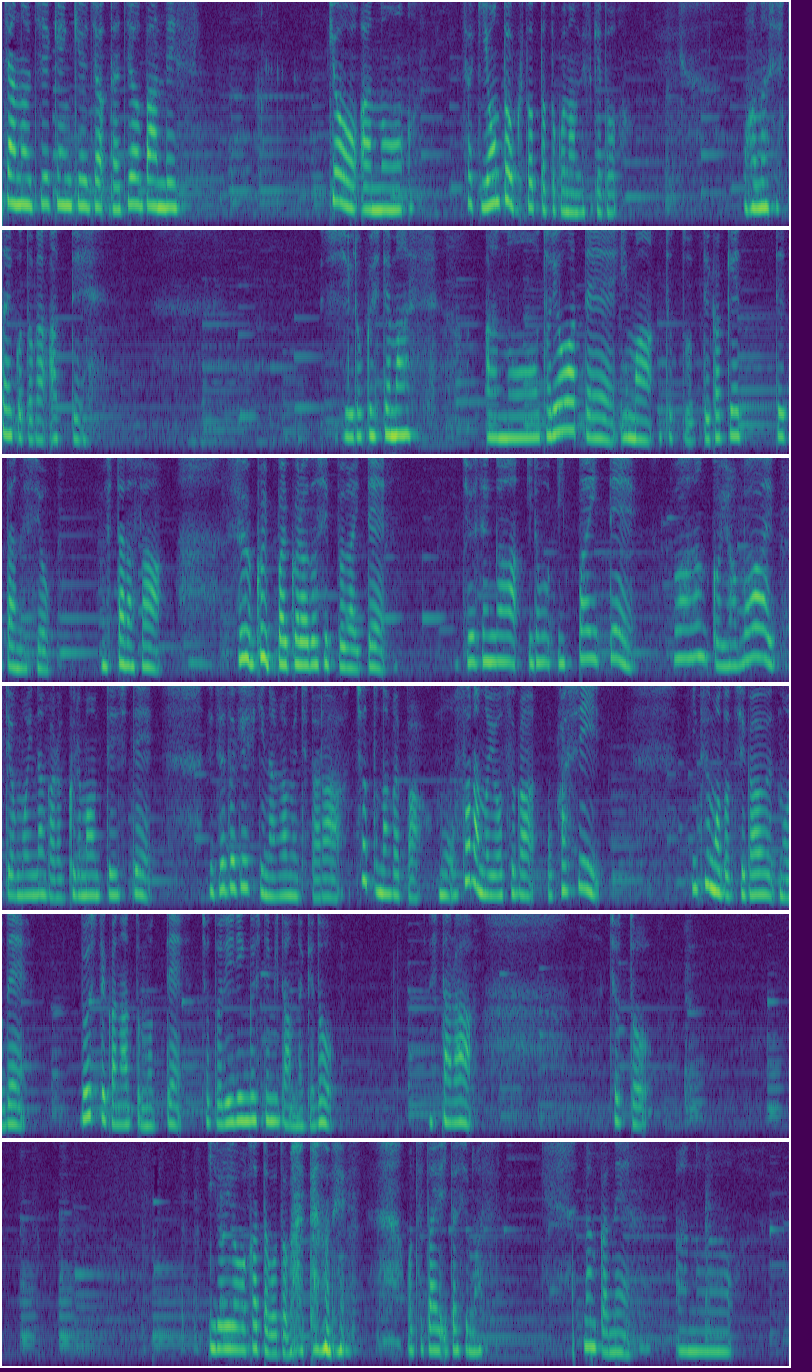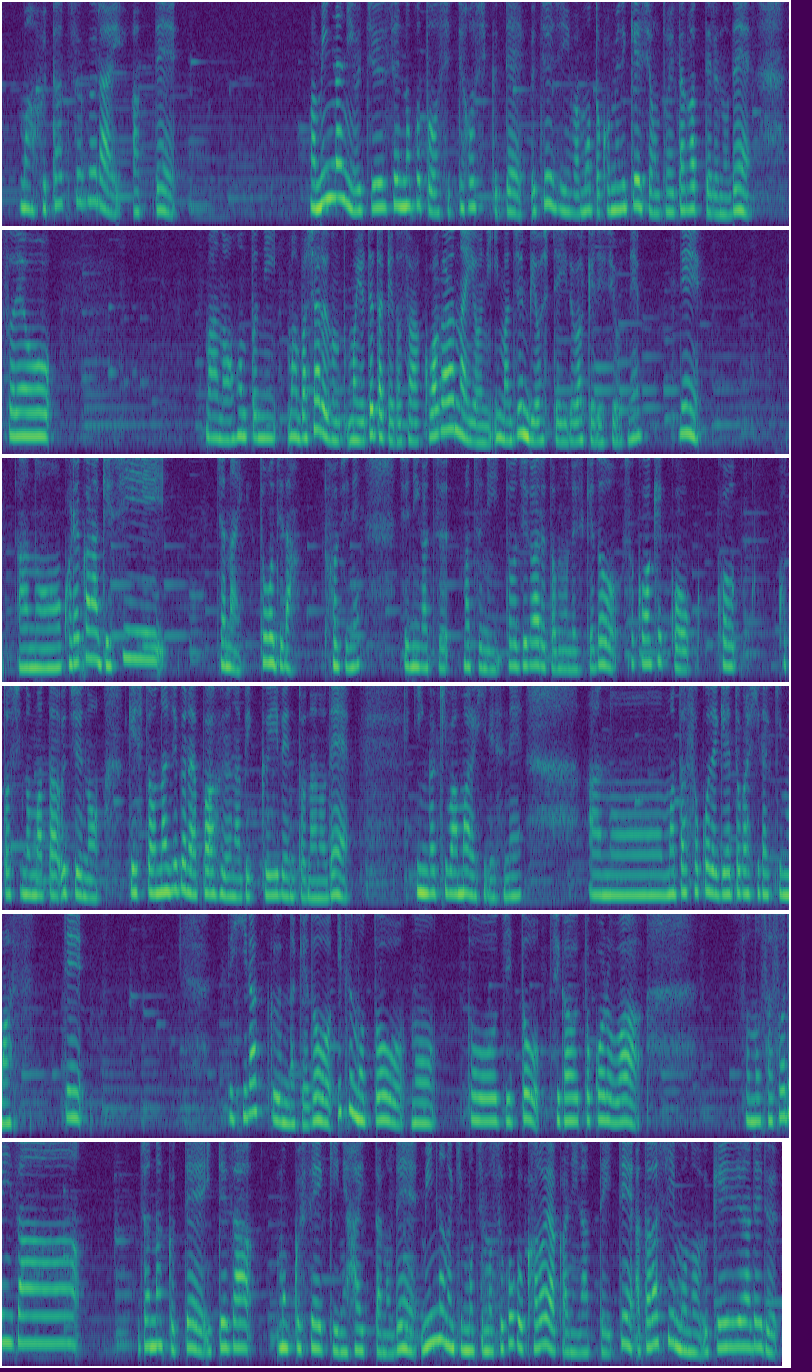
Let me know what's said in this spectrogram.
んちゃんの宇宙研究所ラジオ版です。今日あのさっき4トーク撮ったとこなんですけどお話ししたいことがあって収録してます。あの撮り終わって今ちょっと出かけてたんですよ。そしたらさすっごいいっぱいクラウドシップがいて抽選がいろいっぱいいてわなんかやばいって思いながら車運転してでずっと景色眺めてたらちょっとなんかやっぱもうお空の様子がおかしいいつもと違うのでどうしてかなと思ってちょっとリーディングしてみたんだけどそしたらちょっといろいろ分かったことがあったのでお伝えいたします。なんかねあのまあ2つぐらいあって、まあ、みんなに宇宙船のことを知ってほしくて宇宙人はもっとコミュニケーションを取りたがってるのでそれをまあ、あの本当に、まあ、バシャルドも言ってたけどさ怖がらないように今準備をしているわけですよね。であのこれから夏至じゃない冬至だ冬至ね12月末に冬至があると思うんですけどそこは結構こ今年のまた宇宙の夏至と同じぐらいパワフルなビッグイベントなので因が極まる日ですね。あのまたそこでゲートが開きます。でで開くんだけどいつもとの冬至と違うところはそのさそり座じゃなくていて座木星期に入ったのでみんなの気持ちもすごく軽やかになっていて新しいものを受け入れられる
